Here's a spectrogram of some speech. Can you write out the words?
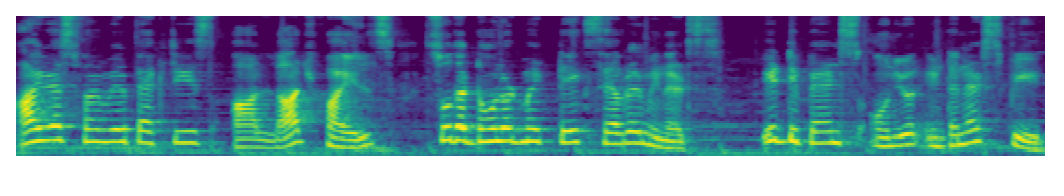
iOS firmware packages are large files so the download may take several minutes. It depends on your internet speed.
